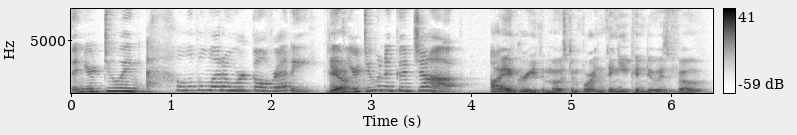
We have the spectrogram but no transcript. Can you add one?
then you're doing a hell of a lot of work already, and Yeah. you're doing a good job. I agree. The most important thing you can do is vote.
